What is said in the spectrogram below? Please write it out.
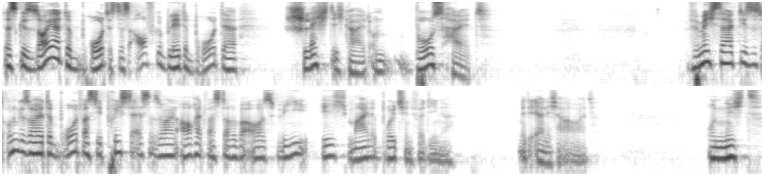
das gesäuerte Brot ist das aufgeblähte Brot der Schlechtigkeit und Bosheit. für mich sagt dieses ungesäuerte Brot, was die Priester essen sollen, auch etwas darüber aus, wie ich meine Brötchen verdiene. Mit ehrlicher Arbeit. Und nicht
